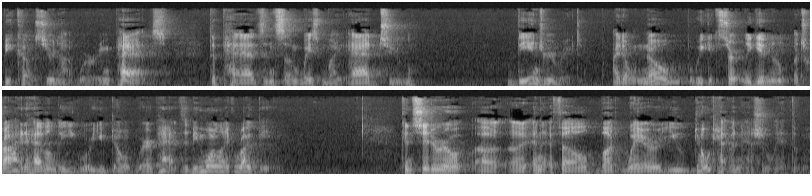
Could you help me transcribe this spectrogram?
because you're not wearing pads. The pads in some ways might add to the injury rate. I don't know, but we could certainly give it a try to have a league where you don't wear pads. It'd be more like rugby consider a, NFL, but where you don't have a national anthem.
